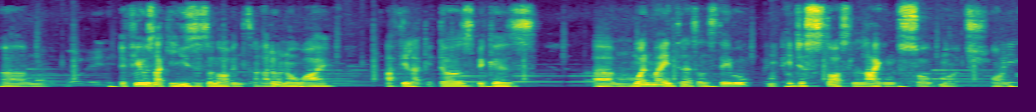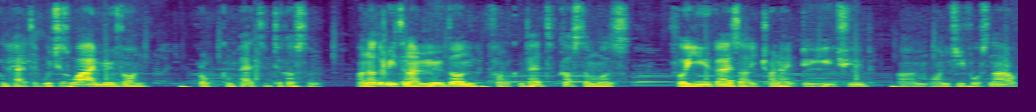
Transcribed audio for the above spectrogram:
um, it feels like it uses a lot of internet. I don't know why. I feel like it does because um, when my internet's unstable, it just starts lagging so much on competitive, which is why I moved on from competitive to custom. Another reason I moved on from competitive custom was for you guys that are trying to do YouTube um, on GeForce Now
